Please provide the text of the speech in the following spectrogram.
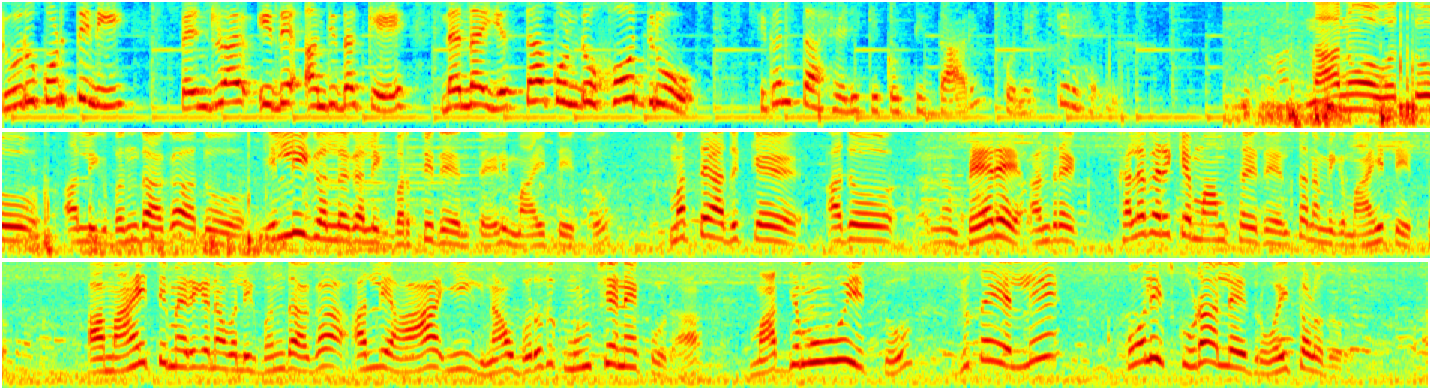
ದೂರು ಕೊಡ್ತೀನಿ, ಪೆನ್ ಡ್ರೈವ್ ಇದೆ ಅಂದಿದ್ದಕ್ಕೆ ನನ್ನ ಎತ್ತಾಕೊಂಡು ಹೋದ್ರು ಹೀಗಂತ ಹೇಳಿಕೆ ಕೊಟ್ಟಿದ್ದಾರೆ ಪುನೀತ್ ಹೇಳಿ ನಾನು ಅವತ್ತು ಅಲ್ಲಿಗೆ ಬಂದಾಗ ಅದು ಇಲ್ಲಿಗಲ್ಲಗ ಅಲ್ಲಿಗೆ ಬರ್ತಿದೆ ಅಂತ ಹೇಳಿ ಮಾಹಿತಿ ಇತ್ತು. ಮತ್ತೆ ಅದಕ್ಕೆ ಅದು ಬೇರೆ, ಅಂದರೆ ಕಲಬೆರಕೆ ಮಾಂಸ ಇದೆ ಅಂತ ನಮಗೆ ಮಾಹಿತಿ ಇತ್ತು. ಆ ಮಾಹಿತಿ ಮೇರೆಗೆ ನಾವು ಅಲ್ಲಿಗೆ ಬಂದಾಗ ಅಲ್ಲಿ ಆ ಈಗ ನಾವು ಬರೋದಕ್ಕೆ ಮುಂಚೆನೇ ಕೂಡ ಮಾಧ್ಯಮವೂ ಇತ್ತು. ಜೊತೆಯಲ್ಲಿ ಪೊಲೀಸ್ ಕೂಡ ಅಲ್ಲೇ ಇದ್ದರು ಹೊಯ್ಸಳದವರು.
